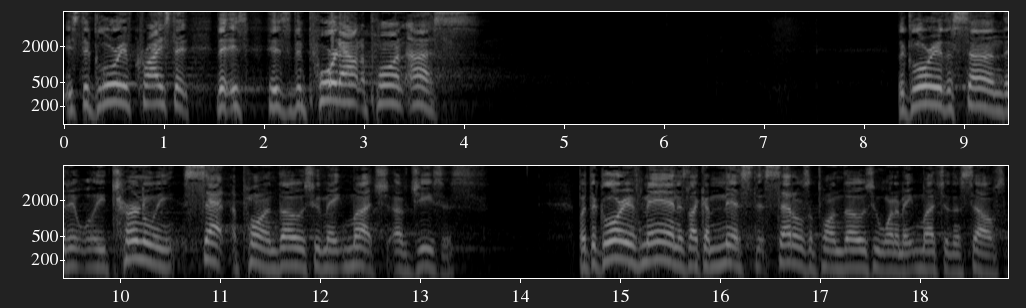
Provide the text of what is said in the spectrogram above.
It's the glory of Christ that, that is, has been poured out upon us. The glory of the Son that it will eternally set upon those who make much of Jesus. But the glory of man is like a mist that settles upon those who want to make much of themselves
